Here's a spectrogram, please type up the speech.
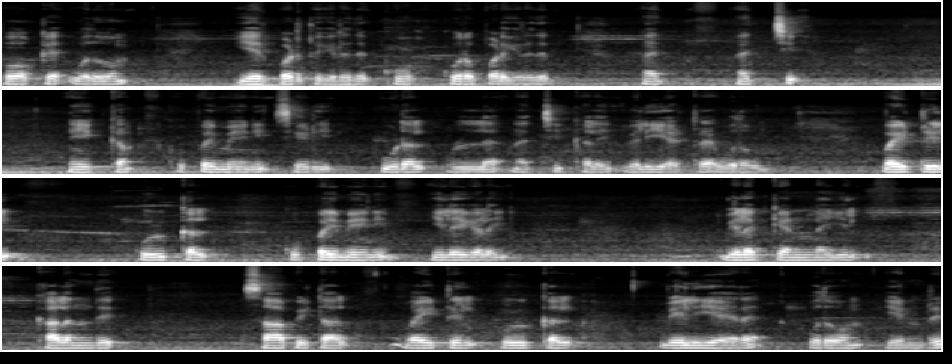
போக்க உதவும் ஏற்படுத்துகிறது கூ- கூறப்படுகிறது. நச்சு நீக்கம் குப்பைமேனி செடி உடல் உள்ள நச்சுக்களை வெளியேற்ற உதவும். வயிற்றில் புழுக்கள் குப்பைமேனி இலைகளை விளக்கெண்ணெயில் கலந்து சாப்பிட்டால் வயிற்றில் புழுக்கள் வெளியேற உதவும் என்று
